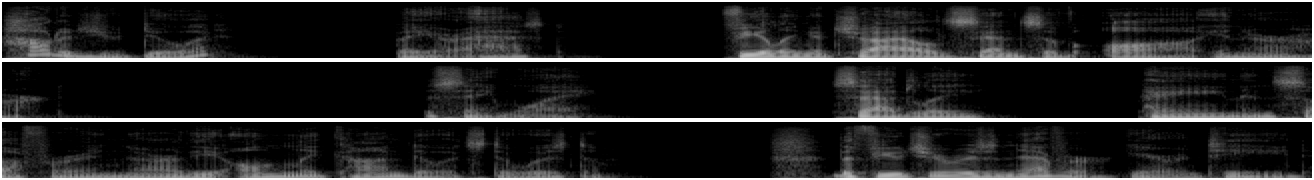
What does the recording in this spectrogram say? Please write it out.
How did you do it? Bayer asked, feeling a child's sense of awe in her heart. The same way. Sadly, pain and suffering are the only conduits to wisdom. The future is never guaranteed.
